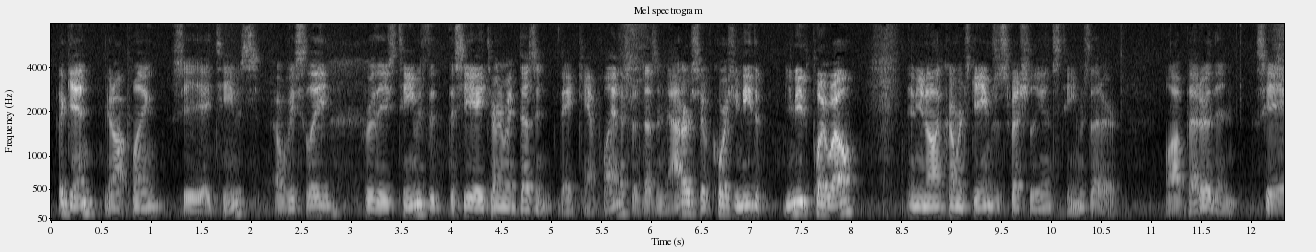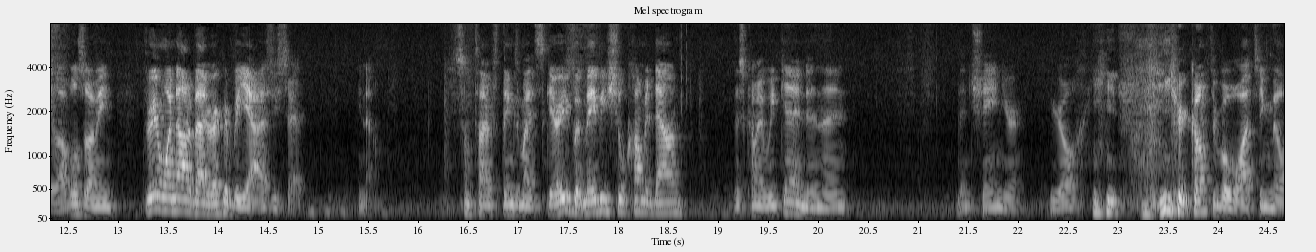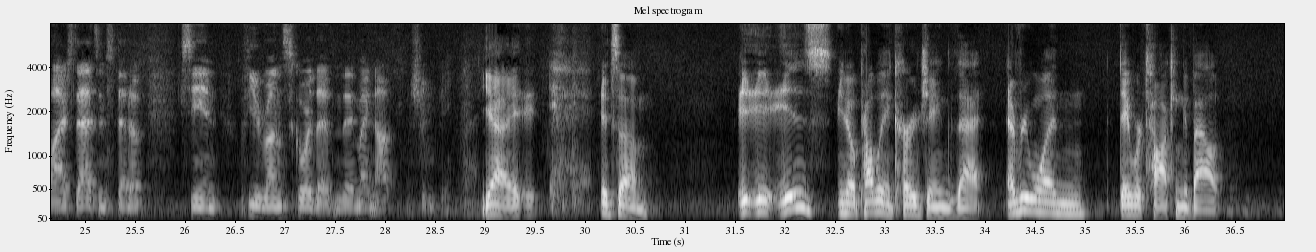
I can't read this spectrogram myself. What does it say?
again, you're not playing CAA teams. Obviously, for these teams, the, the CAA tournament doesn't they can't plan it, so it doesn't matter. So of course you need to you need to play well in your non-conference games, especially against teams that are a lot better than CAA level. So I mean, three and one, not a bad record, but yeah, as you said, you know, sometimes things might scare you, but maybe she'll calm it down this coming weekend, and then then Shane, you're you're all you're comfortable watching the live stats instead of seeing a few runs scored that they might not shouldn't be. Yeah, it, it's um, it, it is you know probably encouraging that everyone they were talking about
